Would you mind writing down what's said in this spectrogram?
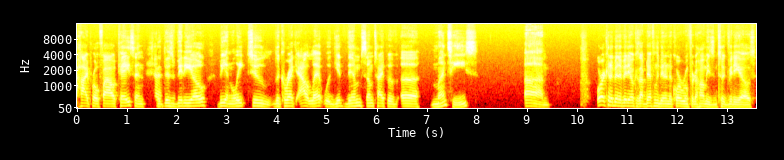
high profile case and Sure. that this video being leaked to the correct outlet would get them some type of uh munties. Um, or it could have been a video because I've definitely been in the courtroom for the homies and took videos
